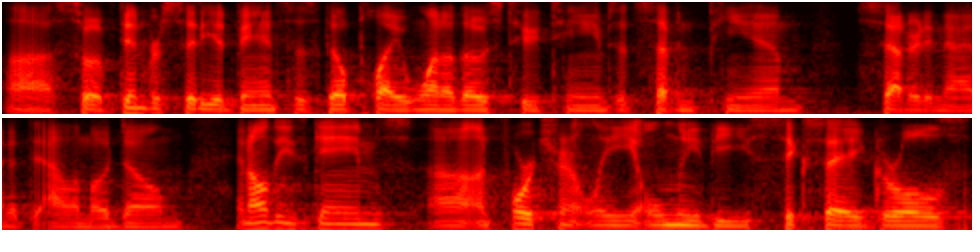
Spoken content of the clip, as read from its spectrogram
Uh, so if Denver City advances, they'll play one of those two teams at 7 p.m. Saturday night at the Alamodome. And all these games, uh, unfortunately, only the 6A girls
